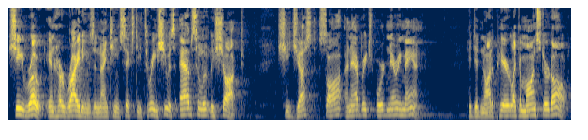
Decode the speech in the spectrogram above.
She wrote in her writings in 1963, she was absolutely shocked she just saw an average ordinary man. He did not appear like a monster at all.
